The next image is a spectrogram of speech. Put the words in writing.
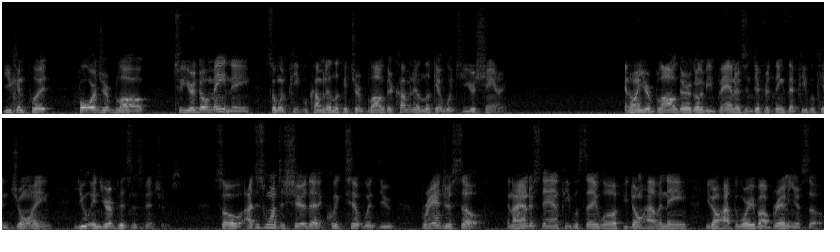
You can put forward your blog to your domain name so when people come in and look at your blog, they're coming and look at what you're sharing. And on your blog, there are going to be banners and different things that people can join you in your business ventures. So I just wanted to share that quick tip with you. Brand yourself. And I understand people say, well, if you don't have a name, you don't have to worry about branding yourself.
